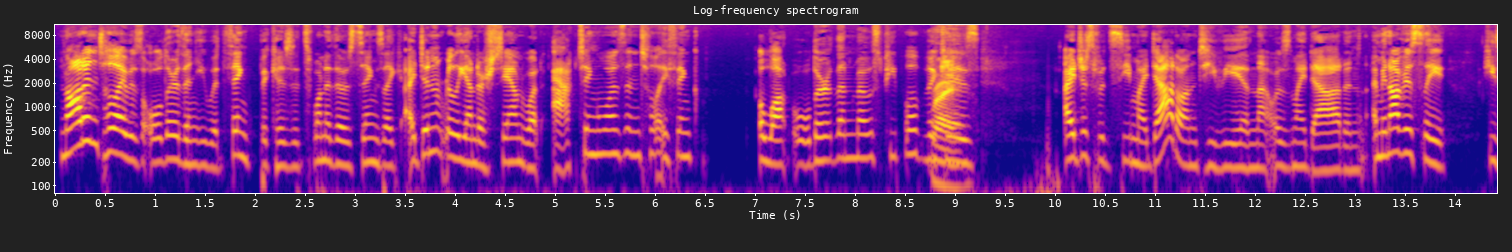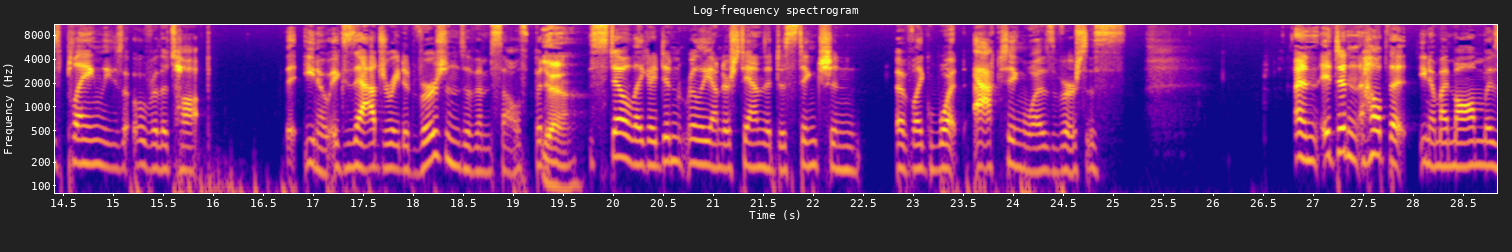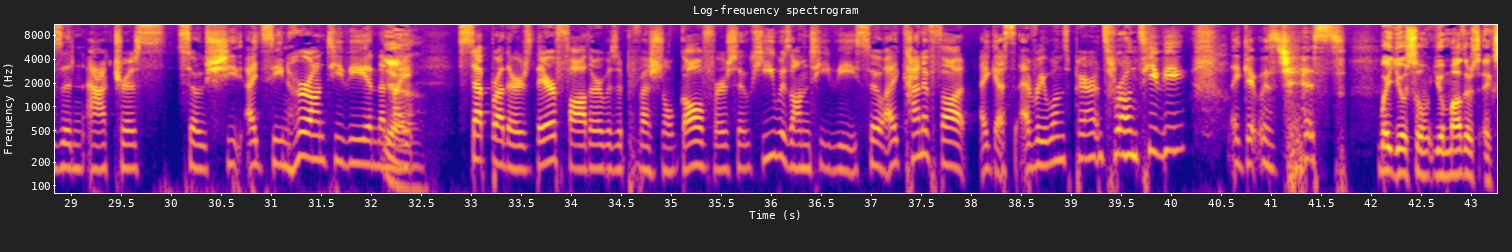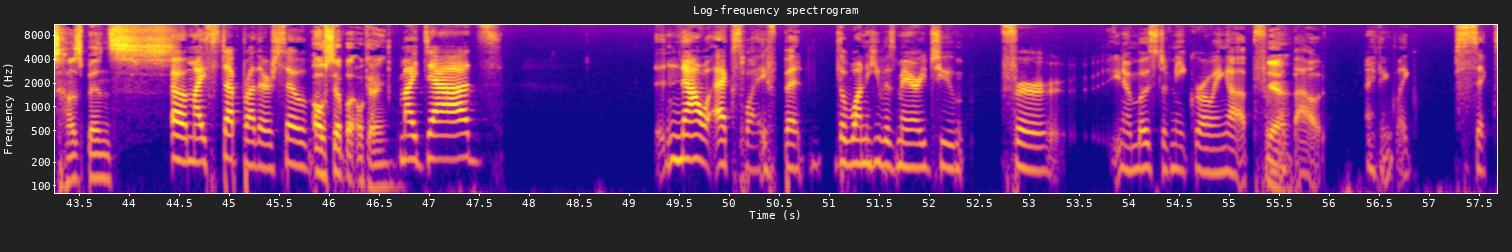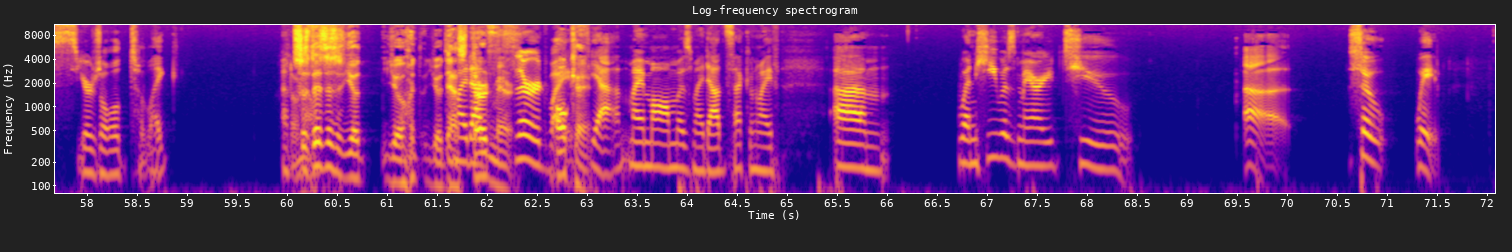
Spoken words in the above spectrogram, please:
not until I was older than you would think because it's one of those things like I didn't really understand what acting was until I think a lot older than most people because I just would see my dad on TV and that was my dad and I mean obviously he's playing these over the top you know exaggerated versions of himself but Yeah. still like I didn't really understand the distinction of like what acting was versus and it didn't help that you know my mom was an actress so she i'd seen her on tv and then Yeah. my stepbrothers their father was a professional golfer so he was on tv so i kind of thought i guess everyone's parents were on tv like it was just Wait, your so your mother's ex husband's oh my stepbrother so oh, step okay, my dad's now ex-wife but the one he was married to for you know most of me growing up from Yeah. about i think like six years old to like i don't know. so know this is your your your dad's my third marriage. third wife Okay. yeah my mom was my dad's second wife um when he was married to uh so wait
